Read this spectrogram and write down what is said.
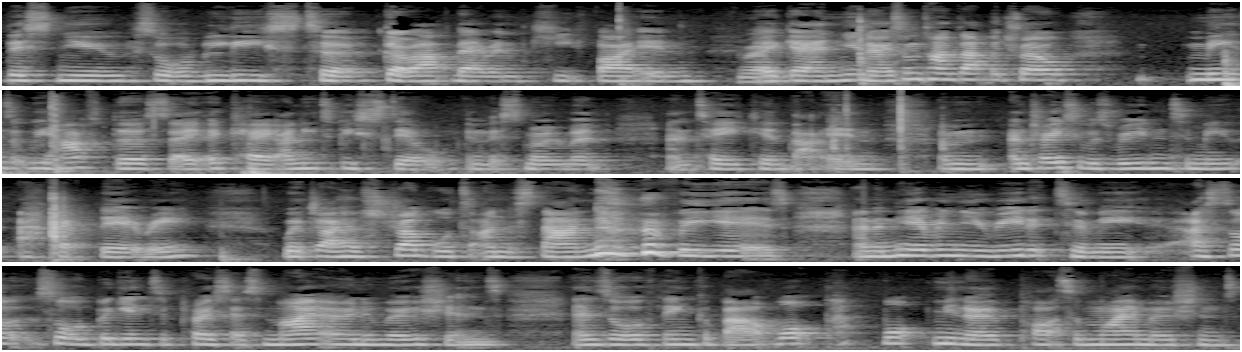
this new sort of lease to go out there and keep fighting Right. again. You know, sometimes that betrayal means that we have to say, okay, I need to be still in this moment and taking that in. Um, and Traci was reading to me affect theory, which I have struggled to understand for years. And then hearing you read it to me, I sort sort of begin to process my own emotions and sort of think about what what you know parts of my emotions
